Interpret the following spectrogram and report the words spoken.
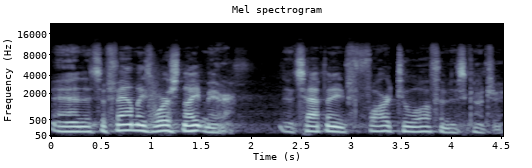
And it's a family's worst nightmare. It's happening far too often in this country.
